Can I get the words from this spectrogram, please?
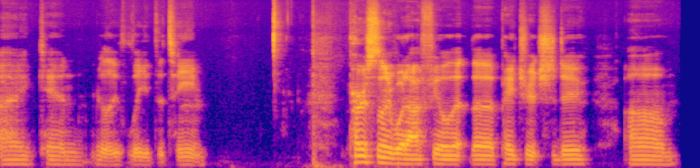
and can really lead the team. Personally, what I feel that the Patriots should do, um,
